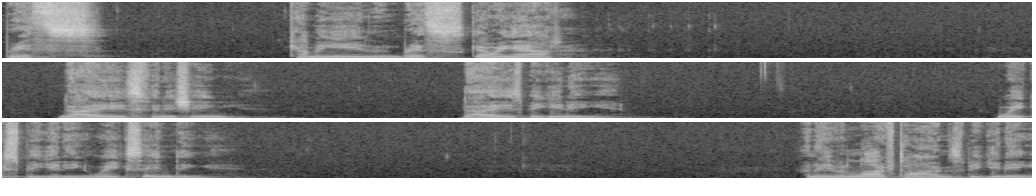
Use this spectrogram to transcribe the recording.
Breaths coming in and breaths going out. Days finishing, days beginning weeks beginning, weeks ending, and even lifetimes beginning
